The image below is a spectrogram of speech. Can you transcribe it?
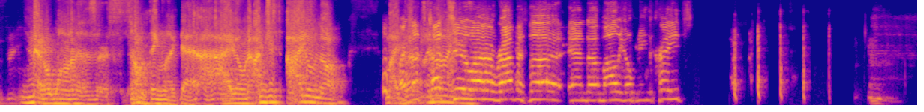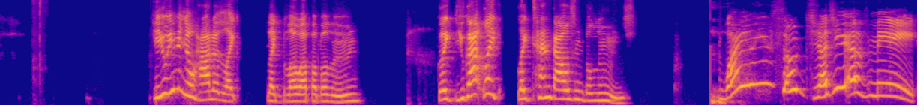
marijuanas or something like that. I, I don't. I'm just. I don't know. My, All right, let's my cut mind to is- uh, Rabatha and uh, Molly opening the crates. Do you even know how to like like blow up a balloon? Like you got like like ten thousand balloons. Why are you so judgy of me?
